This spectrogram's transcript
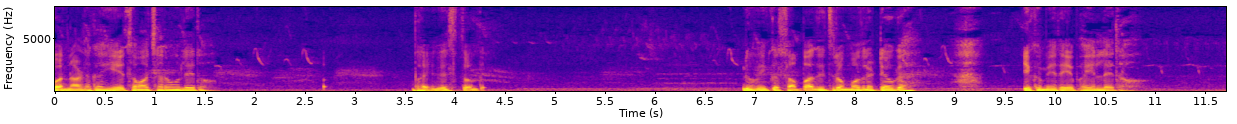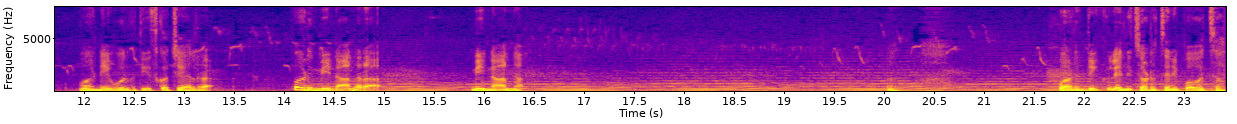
కొన్నాళ్ళగా ఏ సమాచారం లేదు భయం వేస్తోంది నువ్వు ఇంక సంపాదించడం మొదలెట్టావుగా? ఇక మీద ఏ భయం లేదు వాడిని ఊరికి తీసుకొచ్చేయాలరా. వాడు మీ నాన్నరా. మీ నాన్న. వాడు దిక్కులేని చోట చనిపోవచ్చా?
